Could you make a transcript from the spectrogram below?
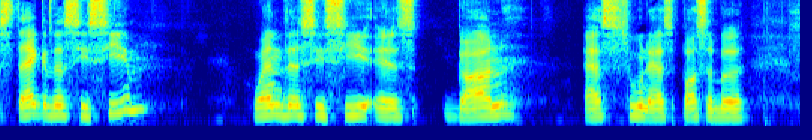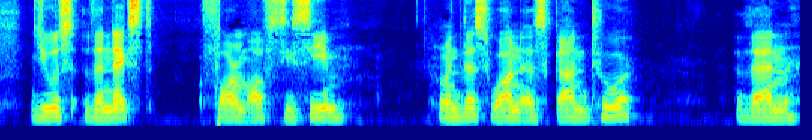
stack the CC. When the CC is gone, as soon as possible, use the next form of CC. When this one is gone too, then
